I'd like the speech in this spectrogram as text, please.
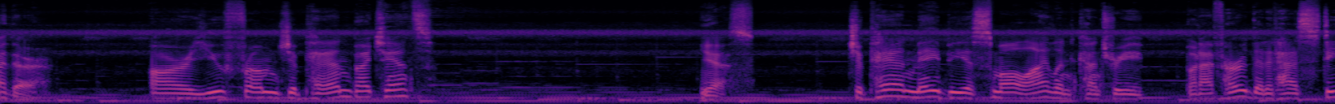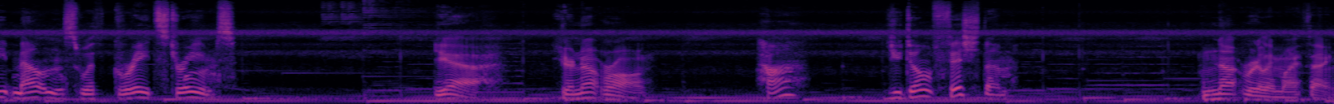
Hi there. Are you from Japan by chance? Yes. Japan may be a small island country, but I've heard that it has steep mountains with great streams. Yeah, you're not wrong. Huh? You don't fish them? Not really my thing.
